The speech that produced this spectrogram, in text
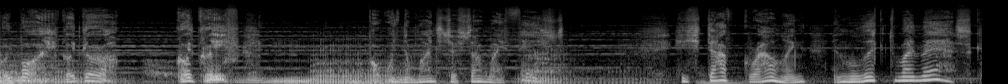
Good boy. Good girl. Good grief. But when the monster saw my face, he stopped growling and licked my mask.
